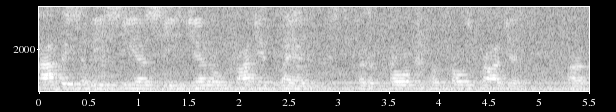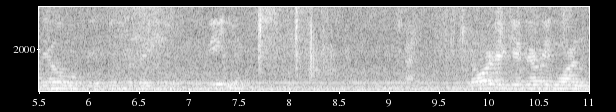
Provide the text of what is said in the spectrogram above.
Copies of ECSC's general project plan for the proposed project are available for information and convenience. In order to give everyone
